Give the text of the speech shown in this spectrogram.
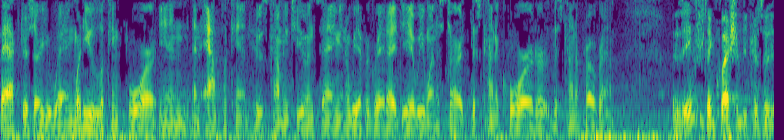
factors are you weighing? What are you looking for in an applicant who's coming to you and saying, you know, we have a great idea, we want to start this kind of court or this kind of program? It's an interesting question because uh,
